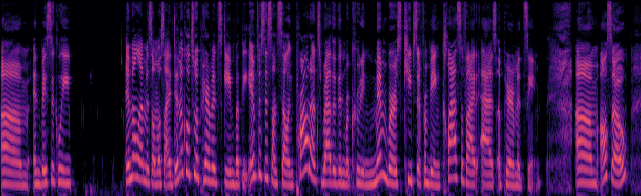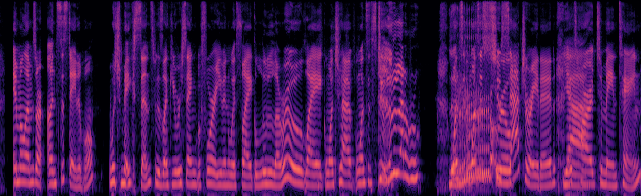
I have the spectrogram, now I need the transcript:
Um and basically MLM is almost identical to a pyramid scheme, but the emphasis on selling products rather than recruiting members keeps it from being classified as a pyramid scheme. Um, also, MLMs are unsustainable. Which makes sense because, like you were saying before, even with like Lulularoo, like once you have once it's too Lulularoo, once once it's too saturated, it's hard to maintain.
